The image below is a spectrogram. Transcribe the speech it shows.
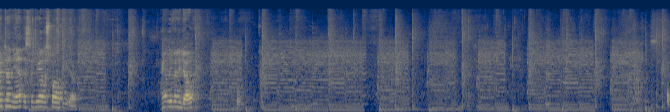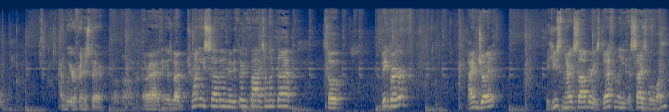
Quite done yet. This has got a spot to be done. Can't leave any dough. And we are finished there. All right, I think it was about 27, maybe 35, something like that. So, big burger. I enjoyed it. The Houston Heartstopper is definitely a sizable one.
